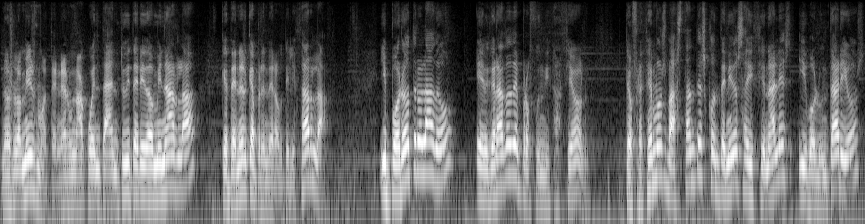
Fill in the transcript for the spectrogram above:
No es lo mismo tener una cuenta en Twitter y dominarla que tener que aprender a utilizarla. Y por otro lado, el grado de profundización. Te ofrecemos bastantes contenidos adicionales y voluntarios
